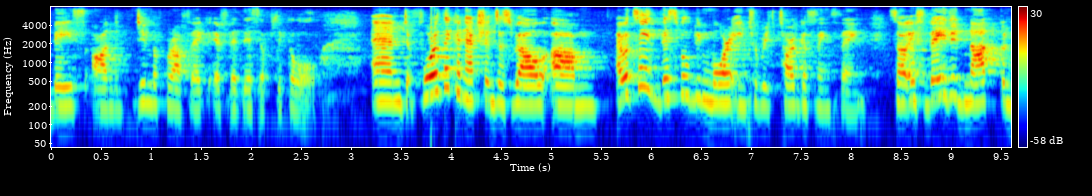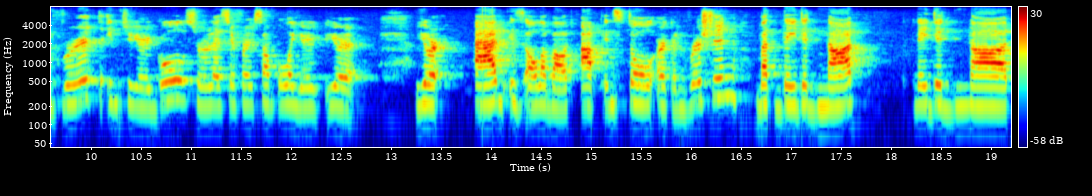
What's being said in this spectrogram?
based on the demographic if it is applicable. And for the connections as well, um, I would say this will be more into retargeting thing. So if they did not convert into your goals, or let's say for example your your your ad is all about app install or conversion, but they did not they did not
